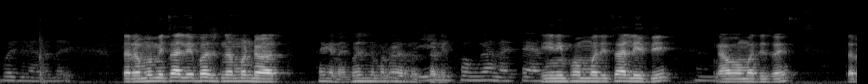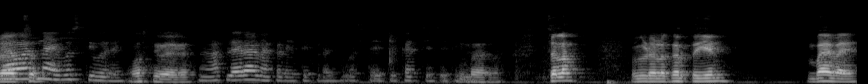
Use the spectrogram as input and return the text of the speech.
भजनाला जायचं. तर मम्मी चालली भजन मंडळात. आहे का नाही? भजन मंडळात चालली. युनिफॉर्म घालायचा आहे युनिफॉर्ममध्ये चालली ती. गावामध्येच आहे. तर गावात नाही वस्तीवर आहे. वस्ती आहे का? हं, आपल्या रानाकडे तिकडे. वस्ती आहे ते तिकडे. बरं बरं. चला व्हिडिओला करता येईन. Bye bye.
